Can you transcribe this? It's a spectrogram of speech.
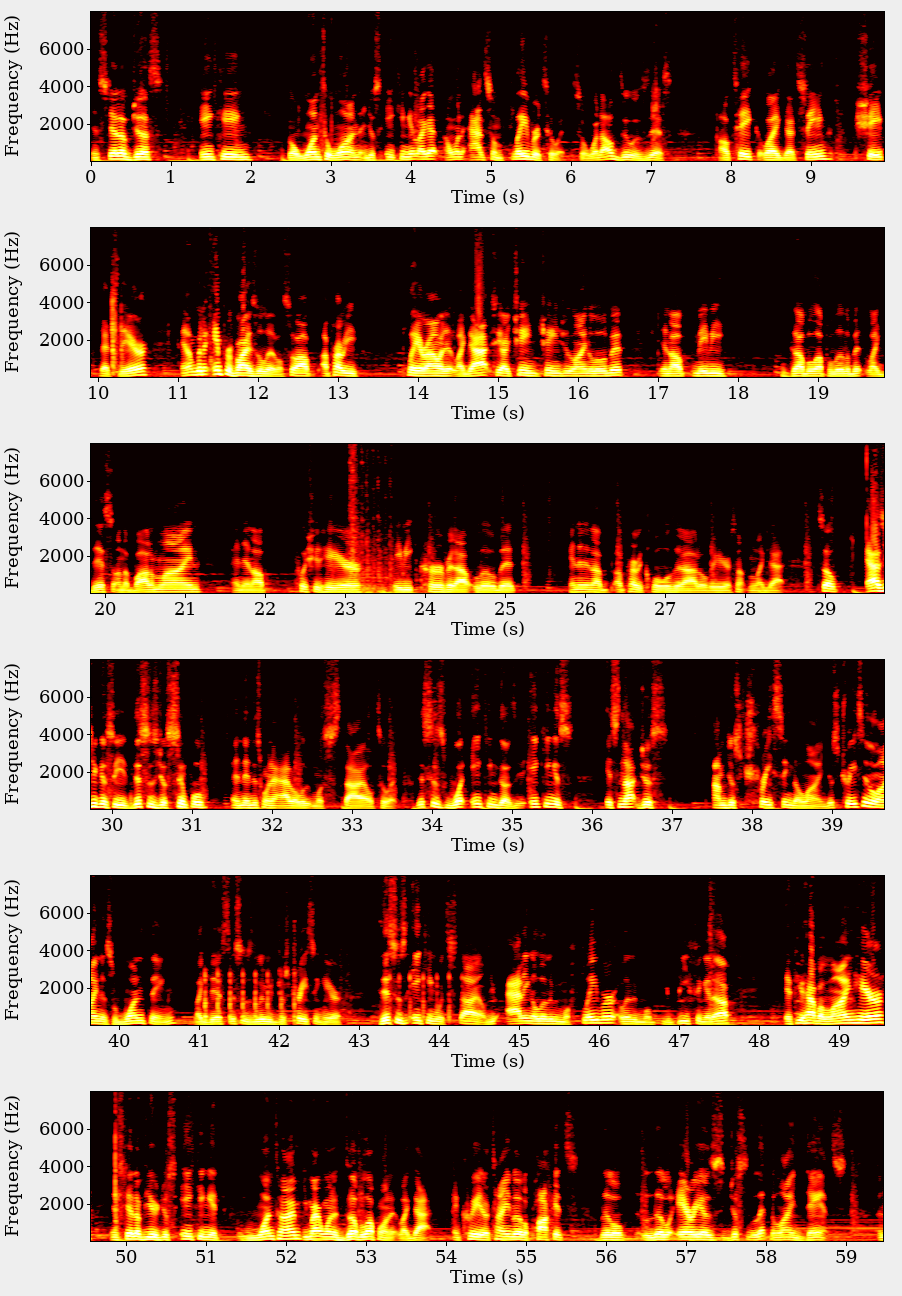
instead of just inking go one to one and just inking it like that, I want to add some flavor to it. So what I'll do is this. I'll take like that same shape that's there and I'm going to improvise a little. So I'll, I'll probably play around with it like that. See, I change, change the line a little bit and I'll maybe double up a little bit like this on the bottom line and then I'll push it here, maybe curve it out a little bit and then I'll, I'll probably close it out over here, something like that. So as you can see, this is just simple, and then this one I add a little bit more style to it. This is what inking does. Inking is, it's not just, I'm just tracing the line. Just tracing the line is one thing, like this. This is literally just tracing here. This is inking with style. You're adding a little bit more flavor, a little bit more, you're beefing it up. If you have a line here, instead of you're just inking it one time, you might want to double up on it like that and create a tiny little pockets, little little areas. Just let the line dance.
